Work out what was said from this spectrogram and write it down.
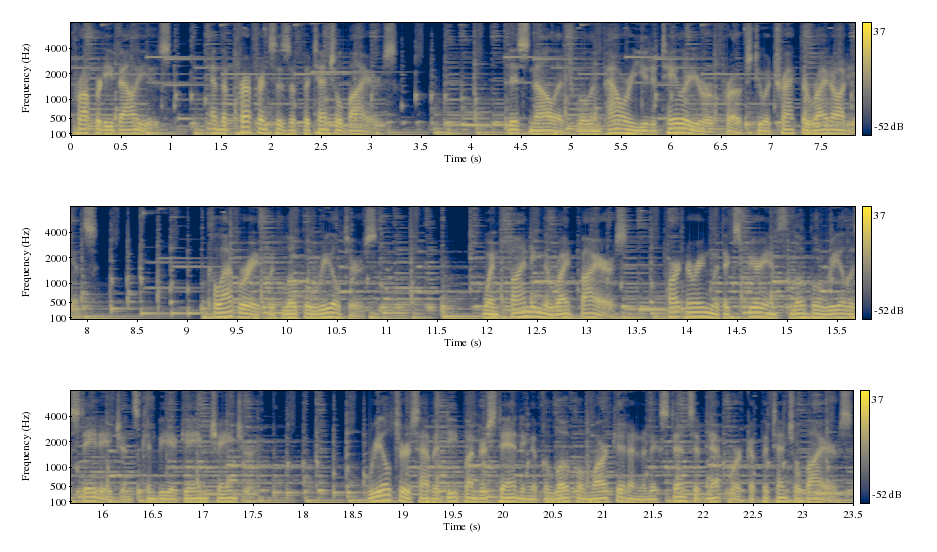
property values, and the preferences of potential buyers. This knowledge will empower you to tailor your approach to attract the right audience. Collaborate with local realtors. When finding the right buyers, partnering with experienced local real estate agents can be a game changer. Realtors have a deep understanding of the local market and an extensive network of potential buyers.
